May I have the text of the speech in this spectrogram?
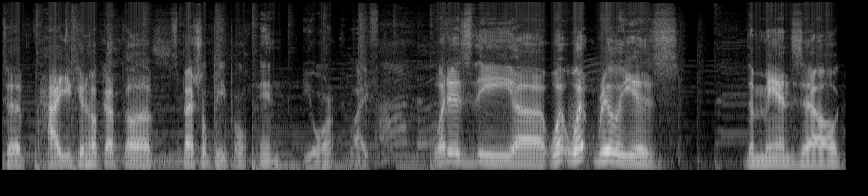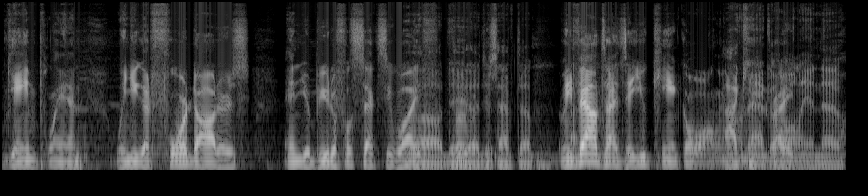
to how you can hook up uh, special people in your life. What is the uh, what? What really is the Mansell game plan when you got four daughters and your beautiful, sexy wife? Oh, dude, for- I just have to. I mean, Valentine's Day, you can't go all in. I can't that, go right? all in. No,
